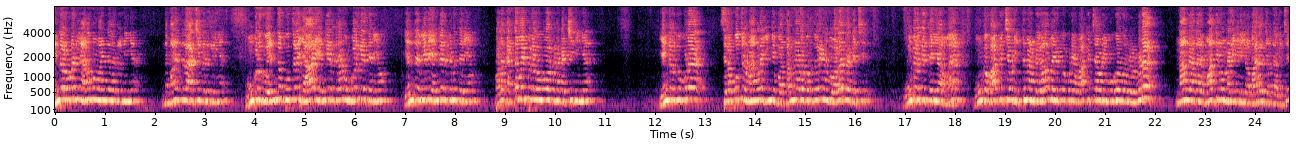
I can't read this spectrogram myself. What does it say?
எங்களோட நீ அனுபவம் வாய்ந்தவர்கள் நீங்க. இந்த மாநிலத்தில் ஆட்சியில் இருக்கிறீங்க. உங்களுக்கு எந்த பூத்துல யார் எங்க இருக்கிறான்னு உங்களுக்கே தெரியும். எந்த வீடு எங்க இருக்குன்னு தெரியும். பல கட்டமைப்புகளை உருவாக்கின கட்சி நீங்க. எங்களுக்கு கூட சில பூத்துல நாங்களும் இங்க ப- தமிழ்நாடை பொறுத்தவரை நாங்க வளர்ற கட்சி. உங்களுக்கு தெரியாம உங்க வாக்குச்சாவடி இத்தனை ஆண்டு காலம் இருக்கக்கூடிய வாக்குச்சாவடி முகவர்கள் விட நாங்க அதை மாத்திரோம்னு நினைக்கிறீங்களா பாரதிய ஜனதா கட்சி?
